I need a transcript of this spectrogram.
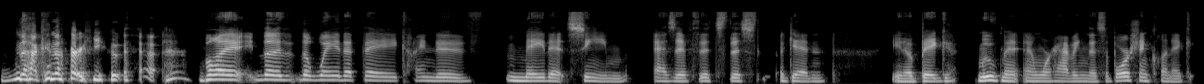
Not going to argue that. But the the way that they kind of made it seem as if it's this again, you know, big movement and we're having this abortion clinic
